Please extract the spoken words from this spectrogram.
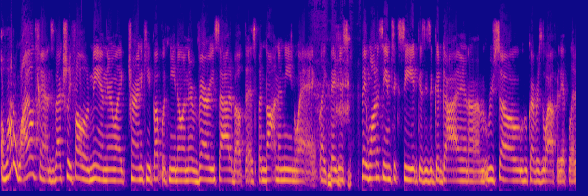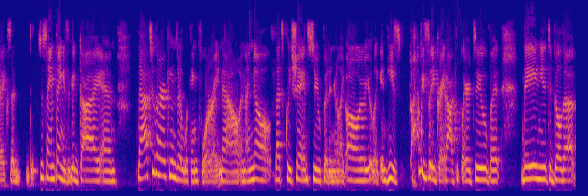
a lot of Wild fans have actually followed me and they're like trying to keep up with Nino and they're very sad about this, but not in a mean way. Like they just, they want to see him succeed because he's a good guy. And, um, Russo, who covers the Wild for the Athletics, said it's the same thing. He's a good guy. And that's who the Hurricanes are looking for right now. And I know that's cliche and stupid. And you're like, oh, you're like, and he's obviously a great hockey player too, but they needed to build up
